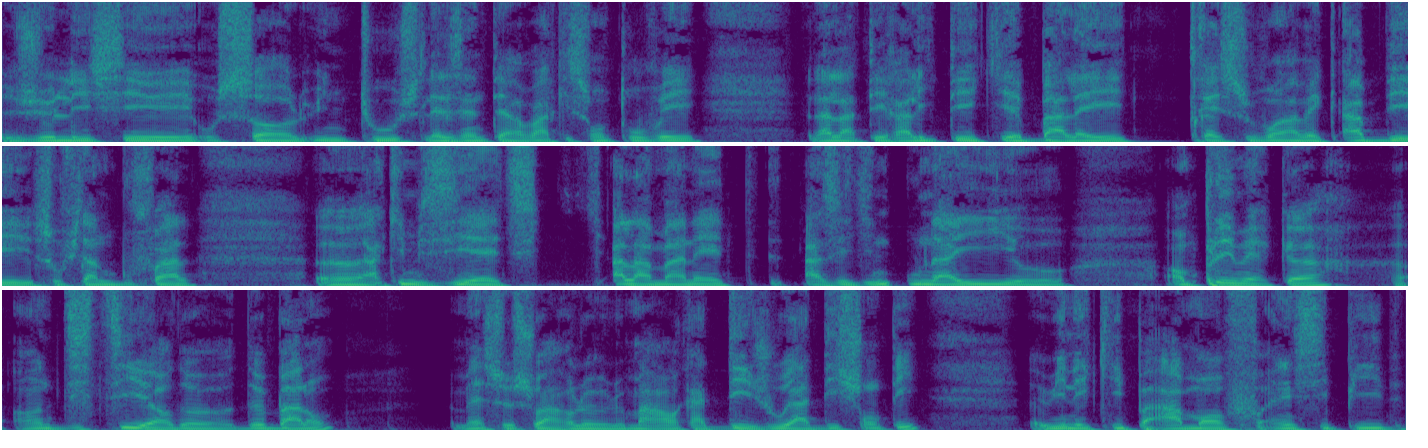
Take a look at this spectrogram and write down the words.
Je laissais au sol une touche, les intervalles qui sont trouvés, la latéralité qui est balayée très souvent avec Abdé, Sofiane Bouffal, euh, Hakim Ziyech à la manette, Azedine Ounaï en playmaker, en distilleur de, de ballon. Mais ce soir, le, Maroc a déjoué, a déchanté une équipe amorphe, insipide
